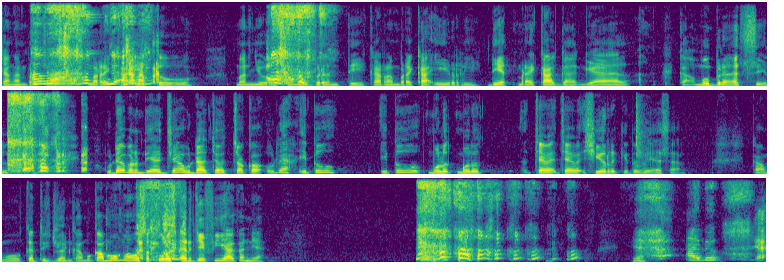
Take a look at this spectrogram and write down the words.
Jangan percaya mereka itu menyuruh kamu berhenti karena mereka iri. Diet mereka gagal, kamu berhasil. Udah berhenti aja, udah cocok kok. Udah itu itu mulut-mulut cewek-cewek syirik itu biasa. Kamu ke tujuan kamu. Kamu mau sekurus RJ Via kan ya? ya. aduh Ya.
